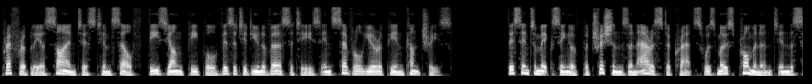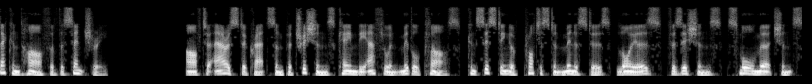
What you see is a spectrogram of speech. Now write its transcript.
preferably a scientist himself, these young people visited universities in several European countries. This intermixing of patricians and aristocrats was most prominent in the second half of the century. After aristocrats and patricians came the affluent middle class, consisting of Protestant ministers, lawyers, physicians, small merchants,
